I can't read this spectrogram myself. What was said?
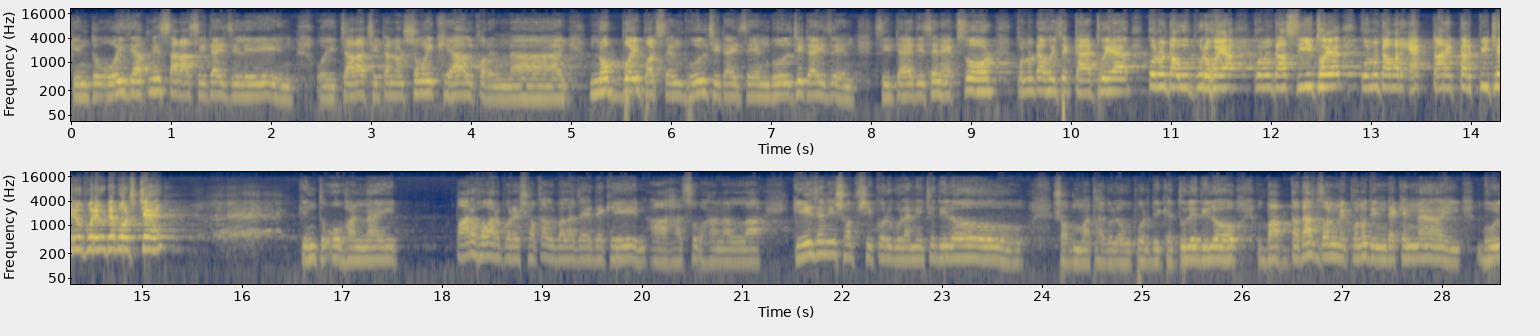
কিন্তু ওই যে আপনি চারা ছিটাইছিলেন, ওই চারা ছিটানোর সময় খেয়াল করেন নাই। নব্বই পার্সেন্ট ভুল ছিটাইছেন ভুল ছিটাইছেন। ছিটাই দিয়েছেন একশোট কোনোটা হয়েছে কাত হইয়া, কোনোটা উপর হইয়া, কোনোটা শীত হইয়া, কোনোটা আবার একটার একটার পিঠের উপরে উঠে বসছে। কিন্তু ওভারনাইট পার হওয়ার পরে সকালবেলা যায় দেখেন, আহা সুবহান আল্লাহ কে জানি সব শিকড়গুলা নিচে দিল, সব মাথাগুলো উপর দিকে তুলে দিল। বাপ দাদার জন্মে কোনোদিন দেখেন নাই, ভুল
